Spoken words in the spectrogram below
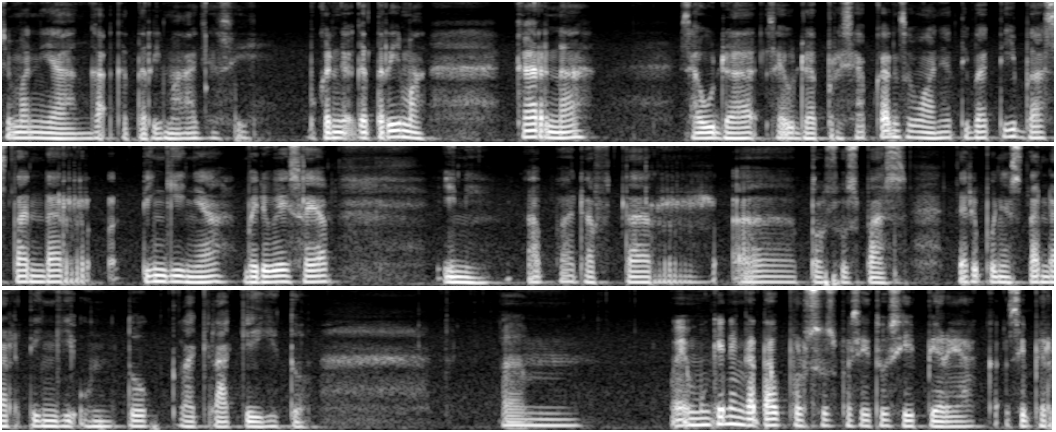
cuman ya nggak keterima aja sih. Bukan nggak keterima karena saya udah saya udah persiapkan semuanya. Tiba-tiba standar tingginya by the way saya ini apa daftar uh, pas jadi punya standar tinggi untuk laki-laki gitu. Um, ya mungkin yang nggak tahu pas itu sipir ya sipir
